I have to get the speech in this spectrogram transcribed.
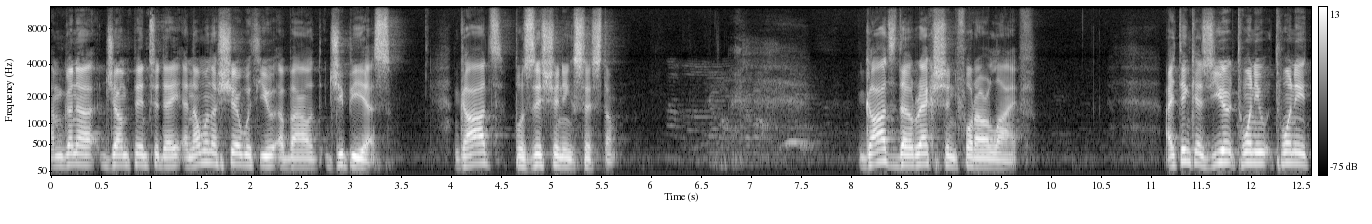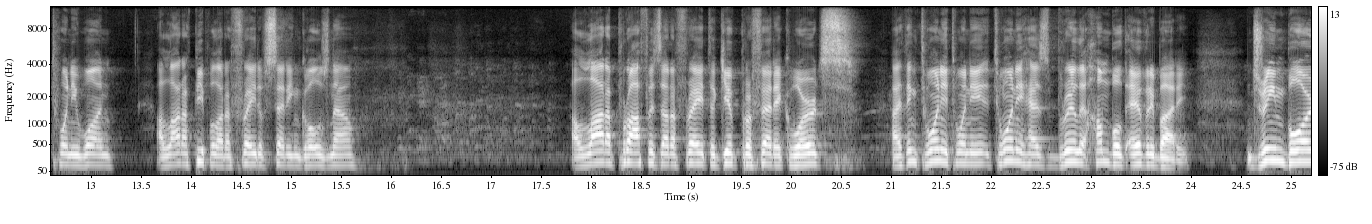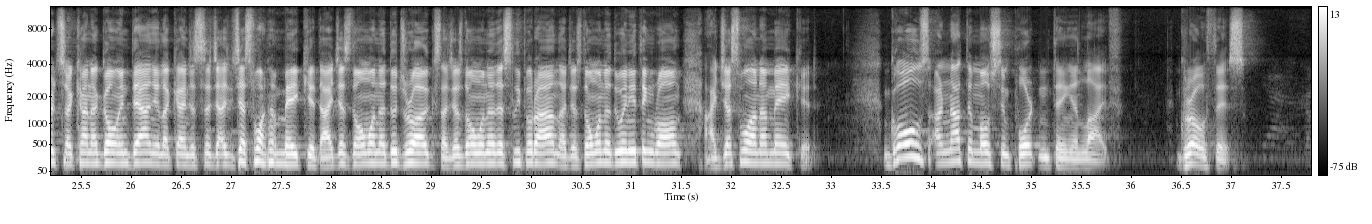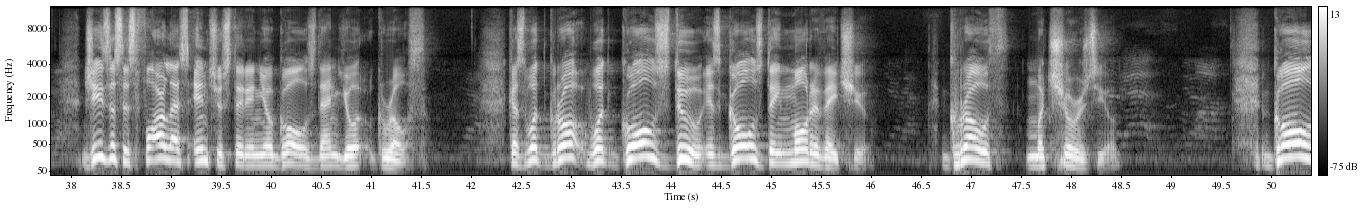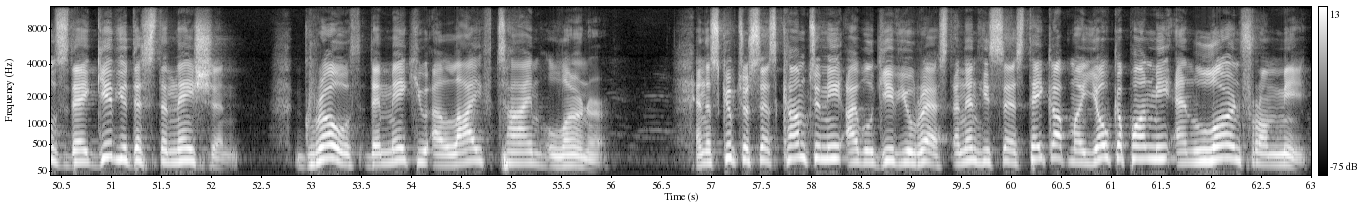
I'm gonna jump in today and I want to share with you about GPS, God's positioning system. God's direction for our life. I think as year 20, 2021, a lot of people are afraid of setting goals now. A lot of prophets are afraid to give prophetic words. I think 2020 20 has really humbled everybody. Dream boards are kind of going down. You're like, I just, I just want to make it. I just don't want to do drugs. I just don't want to sleep around. I just don't want to do anything wrong. I just want to make it. Goals are not the most important thing in life. Growth is. Jesus is far less interested in your goals than your growth. Because what, grow, what goals do is goals they motivate you. Growth matures you. Goals they give you destination. Growth they make you a lifetime learner. And the scripture says, come to me, I will give you rest. And then he says, take up my yoke upon me and learn from me.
